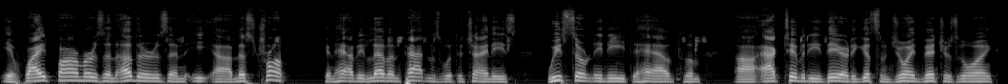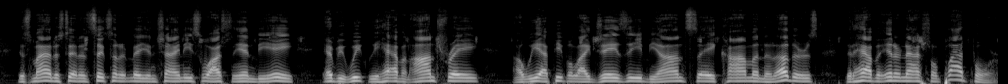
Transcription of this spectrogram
If white farmers and others and uh, Ms. Trump can have 11 patents with the Chinese, we certainly need to have some uh, activity there to get some joint ventures going. It's my understanding 600 million Chinese watch the NBA every week. We have an entree. Uh, we have people like Jay Z, Beyonce, Common, and others that have an international platform.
